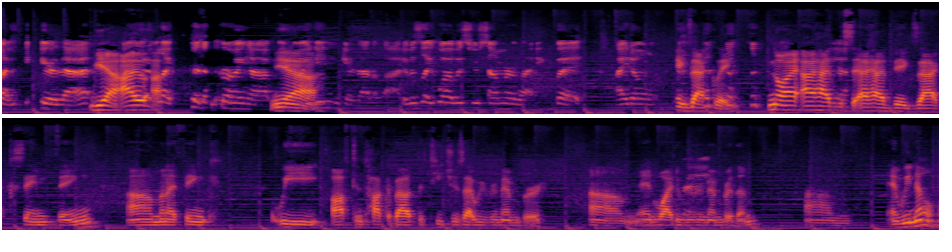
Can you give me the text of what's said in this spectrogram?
like to hear that. Yeah, I- would I- liked to hear that growing up. Yeah. I didn't hear that a lot. It was like, what was your summer like? But I don't. Exactly. No, I, I had Yeah. the, I had the exact same thing, um, and I think we often talk about the teachers that we remember, um, and why do we remember them? Um, and we know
